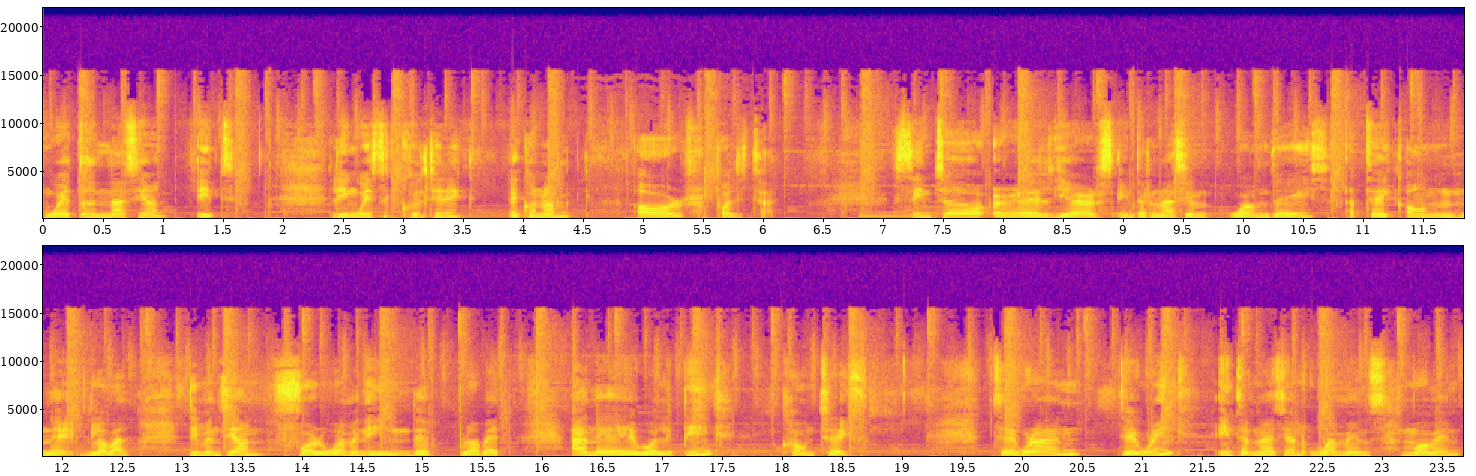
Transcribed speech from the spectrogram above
What nation it. Linguistic cultural economic or political. Since early years international one days a take on the global dimension for women in the developed and developing countries. The grand international women's movement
